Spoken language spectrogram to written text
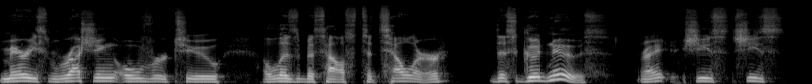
Mary's rushing over to Elizabeth's house to tell her this good news. Right? She's she's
